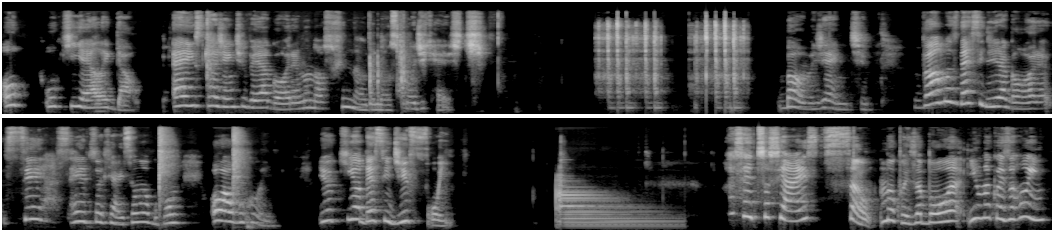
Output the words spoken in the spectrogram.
ou o que é legal. É isso que a gente vê agora no nosso final do nosso podcast. Bom, gente, vamos decidir agora se as redes sociais são algo bom ou algo ruim. E o que eu decidi foi as redes sociais são uma coisa boa e uma coisa ruim.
